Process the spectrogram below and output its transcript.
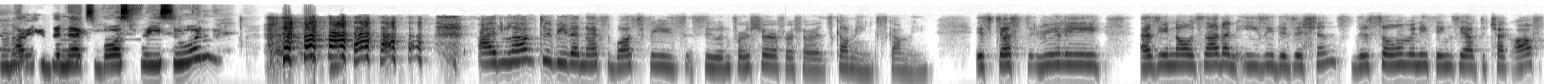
Mm-hmm. Are you the next boss free soon? I'd love to be the next boss free soon, for sure, for sure. It's coming, it's coming. It's just really, as you know, it's not an easy decision. There's so many things you have to check off.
